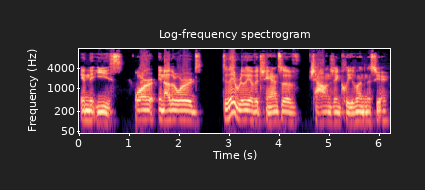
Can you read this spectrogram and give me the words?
in the East? Or, in other words, do they really have a chance of challenging Cleveland this year?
